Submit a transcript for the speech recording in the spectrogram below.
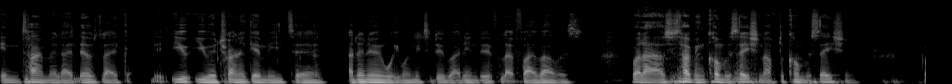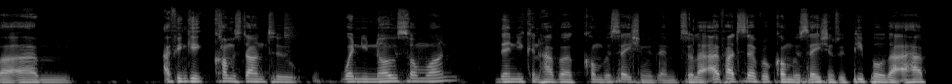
in time. Like there was like you you were trying to get me to I don't know what you want me to do, but I didn't do it for like five hours. But like, I was just having conversation after conversation. But um, I think it comes down to when you know someone, then you can have a conversation with them. So like I've had several conversations with people that I have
